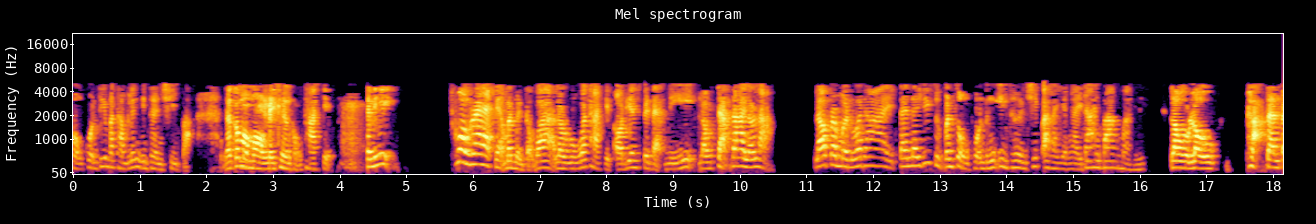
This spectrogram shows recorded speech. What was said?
ของคนที่มาทำเรื่อง internship อะแล้วก็มามองในเชิงของ target ทีนี้ช่วงแรกเนี่ยมันเหมือนกับว่าเรารู้ว่า target audience เป็นแบบนี้ เราจัดได้แล้วล่ะ แล้วประเมินว่าได้ แต่ในที่สุดมันส่งผลถึง internship อะไรยังไงได้บ้างไหมเราเราผลักดันไป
